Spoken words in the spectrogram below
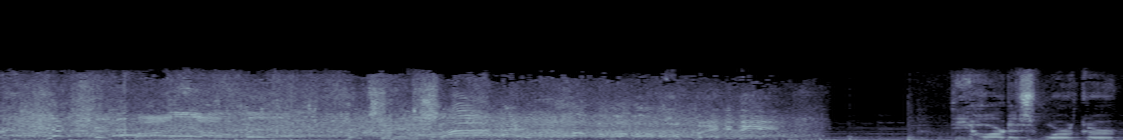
rejection by Yao Ming. Takes it inside. Oh, baby. The hardest worker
